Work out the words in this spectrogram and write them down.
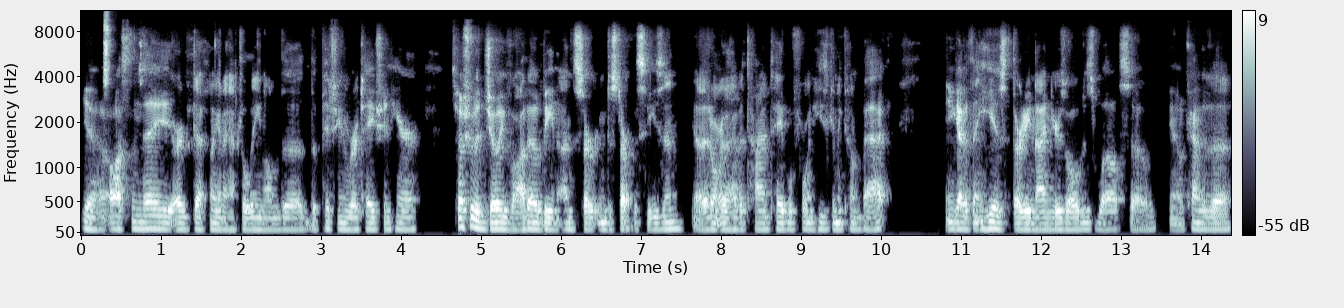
Yeah, Austin, they are definitely going to have to lean on the the pitching rotation here, especially with Joey Votto being uncertain to start the season. You know, they don't really have a timetable for when he's going to come back. And you got to think he is 39 years old as well. So, you know, kind of a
